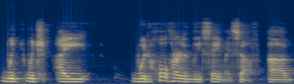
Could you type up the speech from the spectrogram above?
which, which i would wholeheartedly say myself um,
